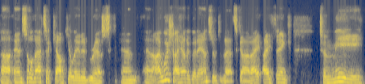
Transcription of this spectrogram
Uh, and so that's a calculated risk. And, and I wish I had a good answer to that, Scott. I, I think to me,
